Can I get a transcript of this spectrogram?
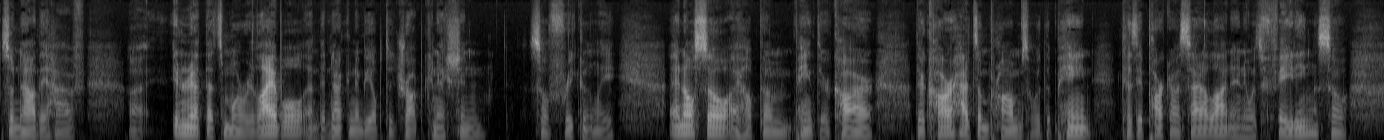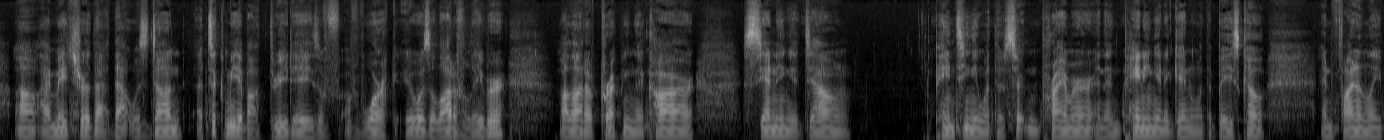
So now they have uh, internet that's more reliable and they're not going to be able to drop connection so frequently. And also, I helped them paint their car. Their car had some problems with the paint because they parked outside a lot and it was fading. So uh, I made sure that that was done. It took me about three days of, of work. It was a lot of labor, a lot of prepping the car, sanding it down, painting it with a certain primer, and then painting it again with a base coat, and finally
